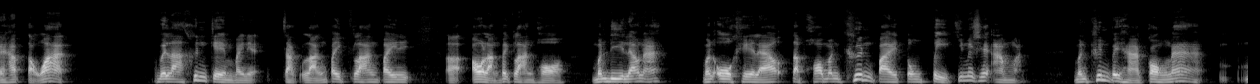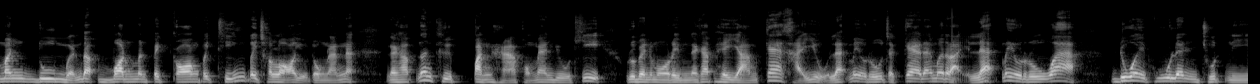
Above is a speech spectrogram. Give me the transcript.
นะครับแต่ว่าเวลาขึ้นเกมไปเนี่ยจากหลังไปกลางไป เอาหลังไปกลางพอ มันดีแล้วนะ มันโอเคแล้ว แต่พอมันขึ้นไปตรงปีกที่ไม่ใช่อามัดมันขึ้นไปหากองหน้า มันดูเหมือนแบบบอลมันไปกองไปทิ้งไปชะลออยู่ตรงนั้นน่ะนะครับ นั่นคือปัญหาของแมนยูที่รูเบนโมริมนะครับพยายามแก้ไขอยู่และไม่รู้จะแก้ได้เมื่อไหร่ และไม่รู้ว่าด้วยผู้เล่นชุดนี้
